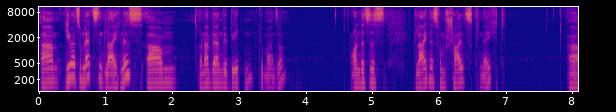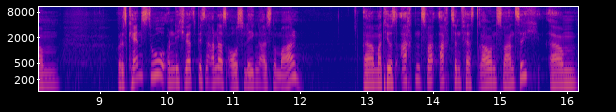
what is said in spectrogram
ähm, gehen wir zum letzten Gleichnis ähm, und dann werden wir beten gemeinsam. Und das ist Gleichnis vom Schalzknecht. Ähm, und das kennst du und ich werde es ein bisschen anders auslegen als normal. Äh, Matthäus 28, 18, Vers 23 ähm,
